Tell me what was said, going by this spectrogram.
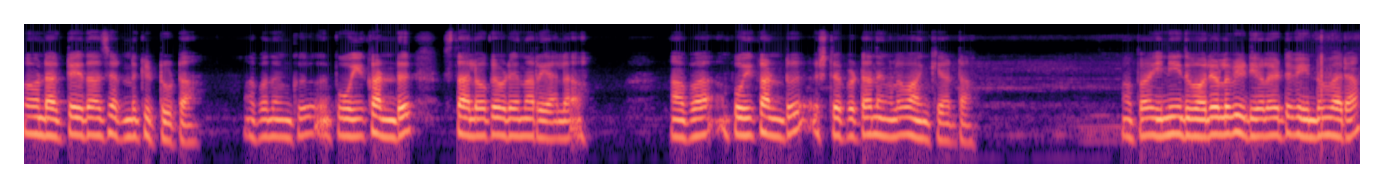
കോണ്ടാക്ട് ചെയ്താൽ ആ ചേട്ടന് കിട്ടും കേട്ടോ അപ്പോൾ നിങ്ങൾക്ക് പോയി കണ്ട് സ്ഥലമൊക്കെ എവിടെയെന്ന് അറിയാമല്ലോ അപ്പോൾ പോയി കണ്ട് ഇഷ്ടപ്പെട്ടാൽ നിങ്ങൾ വാങ്ങിക്കാം കേട്ടോ അപ്പോൾ ഇനി ഇതുപോലെയുള്ള വീഡിയോകളായിട്ട് വീണ്ടും വരാം.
